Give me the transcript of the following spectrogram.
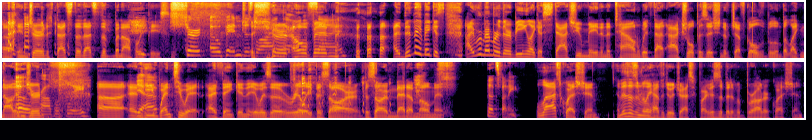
uh, injured. That's the that's the Monopoly piece. Shirt open, just lying Shirt the open. Uh, Didn't they make a? I remember there being like a statue made in a town with that actual position of Jeff Goldblum, but like not Oh, injured. probably. uh, and he went to it, I think, and it was a really bizarre, bizarre meta moment. That's funny. Last question, and this doesn't really have to do with Jurassic Park. This is a bit of a broader question.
